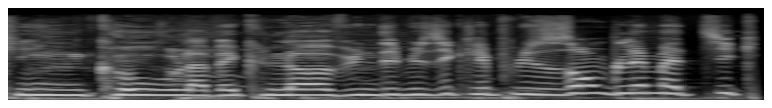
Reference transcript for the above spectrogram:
King Cole avec Love, une des musiques les plus emblématiques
